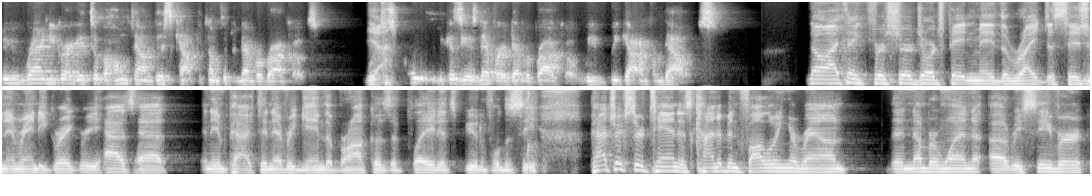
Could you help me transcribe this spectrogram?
Randy Gregory took a hometown discount to come to the Denver Broncos. yeah, because he was never a Denver Bronco. We we got him from Dallas. No, I think for sure George Paton made the right decision, and Randy Gregory has had an impact in every game the Broncos have played. It's beautiful to see. Patrick Surtain has kind of been following around the number one uh, receiver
